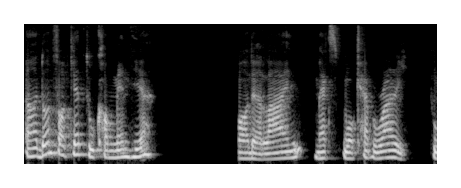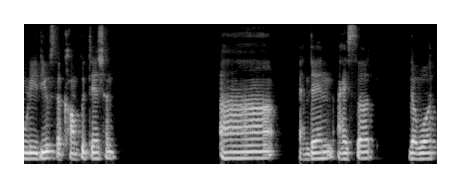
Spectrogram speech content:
Uh, don't forget to comment here for the line max vocabulary to reduce the computation. Uh, and then I search the word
